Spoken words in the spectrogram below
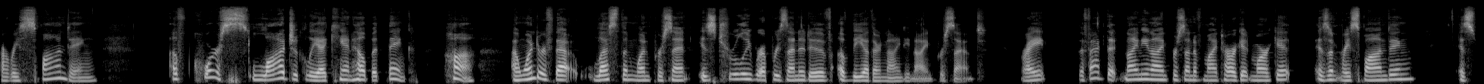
are responding, of course, logically, I can't help but think, huh, I wonder if that less than 1% is truly representative of the other 99%, right? The fact that 99% of my target market isn't responding is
